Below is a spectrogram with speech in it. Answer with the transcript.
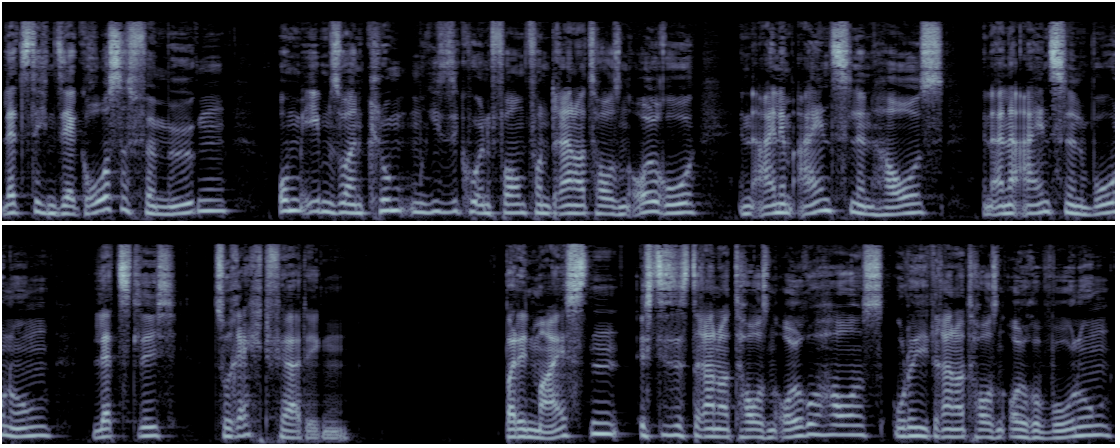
letztlich ein sehr großes Vermögen, um eben so ein Klumpenrisiko in Form von 300.000 Euro in einem einzelnen Haus, in einer einzelnen Wohnung letztlich zu rechtfertigen. Bei den meisten ist dieses 300.000 Euro Haus oder die 300.000 Euro Wohnung,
